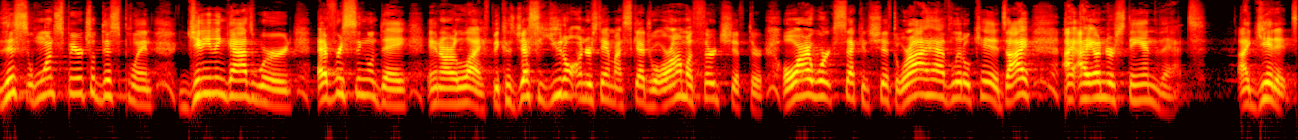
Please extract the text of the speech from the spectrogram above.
this one spiritual discipline, getting in God's word every single day in our life? Because, Jesse, you don't understand my schedule, or I'm a third shifter, or I work second shift, or I have little kids. I, I, I understand that. I get it.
